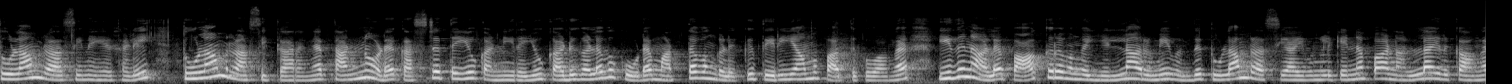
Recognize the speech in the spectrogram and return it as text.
துலாம் ராசி நேயர்களே துலாம் ராசிக்காரங்க தன்னோட கஷ்டத்தையும் கண்ணீரையும் கடுகளவு கூட மற்றவங்களுக்கு தெரியாமல் பார்த்துக்குவாங்க இதனால் பார்க்குறவங்க எல்லாருமே வந்து துலாம் ராசியா இவங்களுக்கு என்னப்பா நல்லா இருக்காங்க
